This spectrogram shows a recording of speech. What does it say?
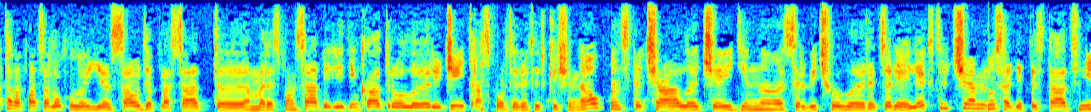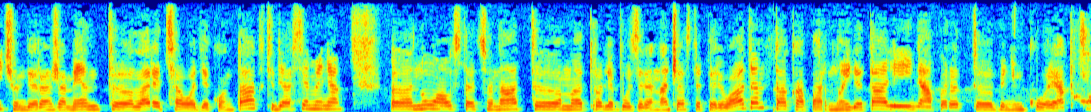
Îndată la fața locului s-au deplasat um, responsabilii din cadrul regiei Transport Electric Chișinău, în special cei din serviciul rețelei electrice. Nu s-a depistat niciun deranjament la rețeaua de contact. De asemenea, uh, nu au staționat um, trolebuzele în această perioadă. Dacă apar noi detalii, neapărat uh, venim cu o reacție.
